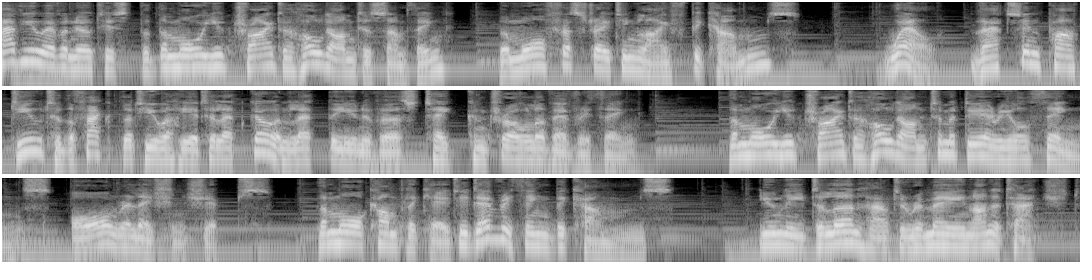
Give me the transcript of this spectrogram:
Have you ever noticed that the more you try to hold on to something, the more frustrating life becomes? Well, that's in part due to the fact that you are here to let go and let the universe take control of everything. The more you try to hold on to material things, or relationships, the more complicated everything becomes. You need to learn how to remain unattached.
